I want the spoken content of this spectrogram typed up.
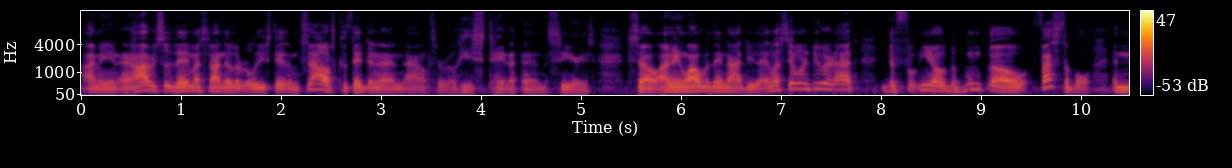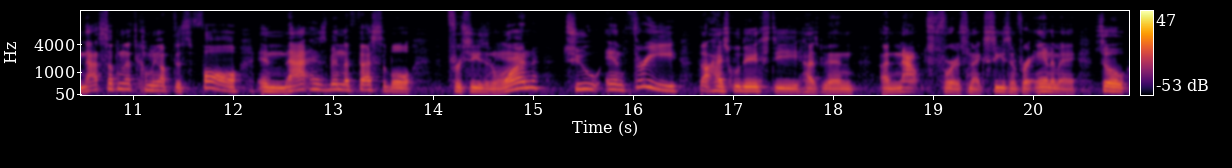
I mean, and obviously they must not know the release date themselves because they didn't announce the release date at the end of the series. So I mean, why would they not do that unless they want to do it at the you know the Bunko Festival, and that's something that's coming up this fall, and that has been the festival for season one, two, and three, the High School DxD has been announced for its next season for anime. So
